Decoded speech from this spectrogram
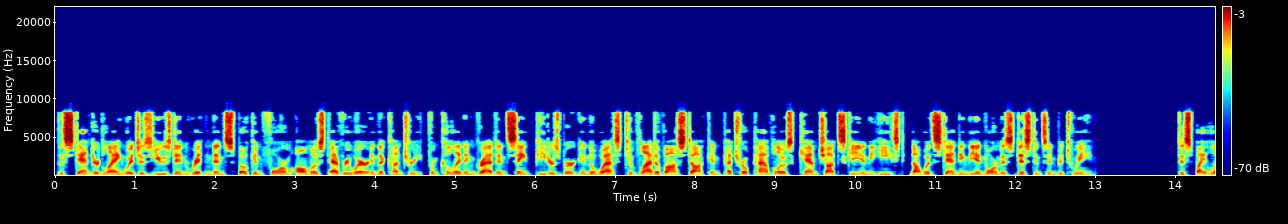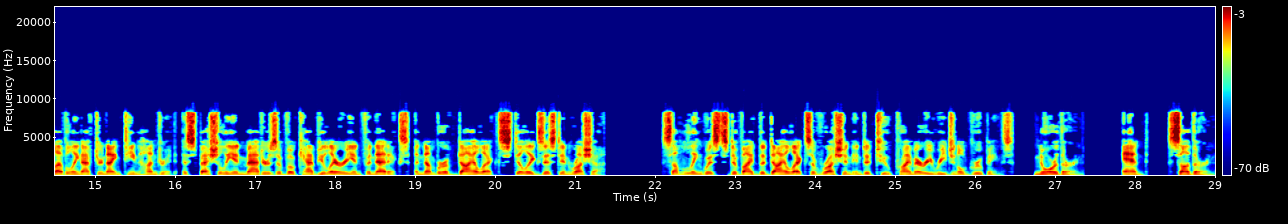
The standard language is used in written and spoken form almost everywhere in the country, from Kaliningrad and St. Petersburg in the west to Vladivostok and Petropavlovsk-Kamchatsky in the east, notwithstanding the enormous distance in between. Despite leveling after 1900, especially in matters of vocabulary and phonetics, a number of dialects still exist in Russia. Some linguists divide the dialects of Russian into two primary regional groupings, Northern and Southern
